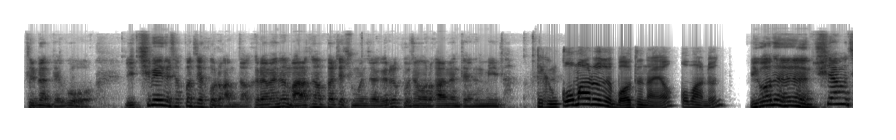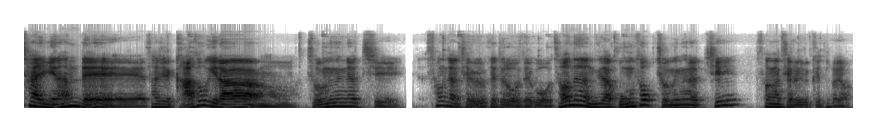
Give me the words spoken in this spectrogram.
들면 되고 리치베인을 첫 번째 코로 간다. 그러면은 마라톤 팔찌 주문 자결을 고정으로 가면 됩니다. 지금 꼬마룬은 뭐 드나요? 꼬마룬? 이거는 취향 차이긴 한데 사실 가속이랑 적응력치, 성장체로 이렇게 들어도 되고 저는 그냥 공속, 적응력치, 성장체로 이렇게 들어요.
